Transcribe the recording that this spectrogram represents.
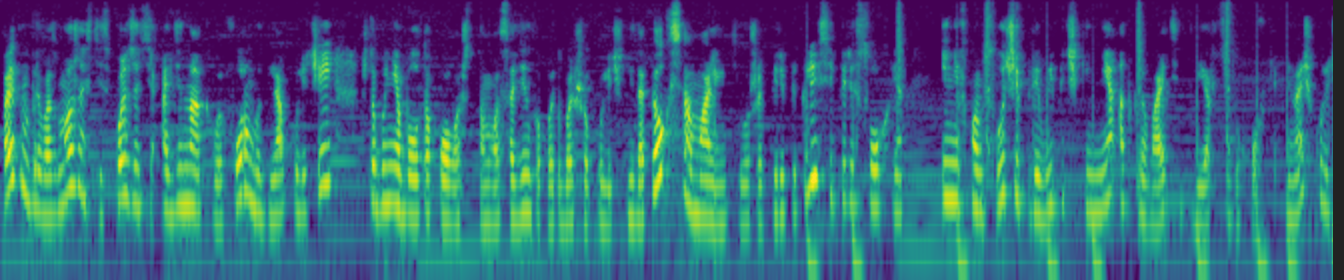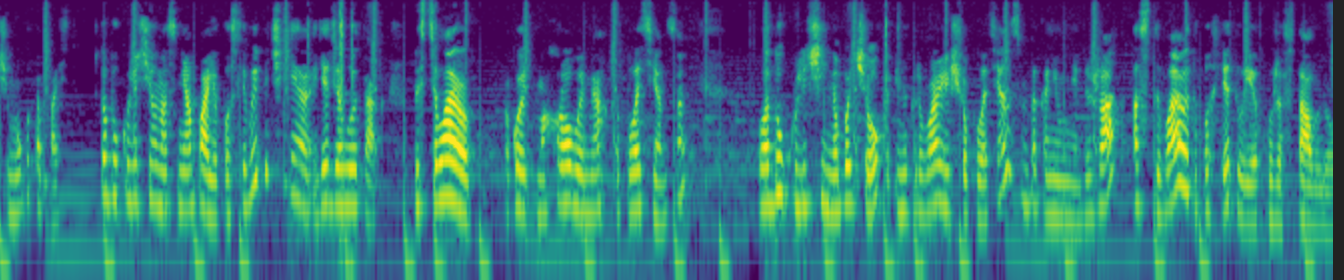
Поэтому при возможности используйте одинаковые формы для куличей, чтобы не было такого, что там у вас один какой-то большой кулич не допекся, а маленькие уже перепеклись и пересохли. И ни в коем случае при выпечке не открывайте дверцу духовки, иначе куличи могут опасть. Чтобы куличи у нас не опали после выпечки, я делаю так. Постилаю какое-то махровое мягкое полотенце, кладу куличи на бочок и накрываю еще полотенцем, так они у меня лежат, остывают, и после этого я их уже ставлю,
